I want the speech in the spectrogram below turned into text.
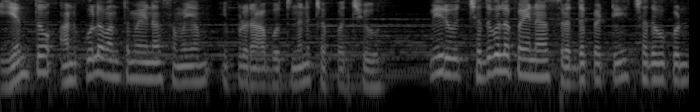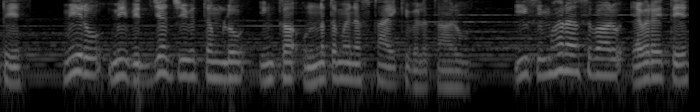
ఎంతో అనుకూలవంతమైన సమయం ఇప్పుడు రాబోతుందని చెప్పొచ్చు. మీరు చదువులపైన శ్రద్ధ పెట్టి చదువుకుంటే మీరు మీ విద్యా జీవితంలో ఇంకా ఉన్నతమైన స్థాయికి వెళతారు. ఈ సింహరాశి వారు ఎవరైతే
